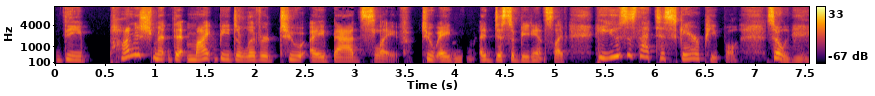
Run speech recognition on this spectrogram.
the punishment that might be delivered to a bad slave, to a, Mm. a disobedient slave. He uses that to scare people. So mhm,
